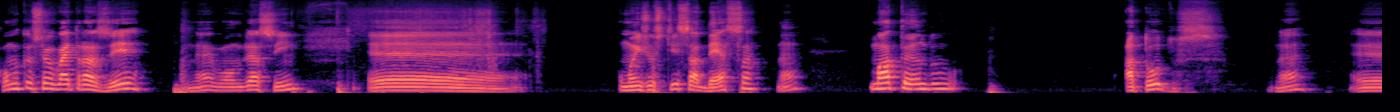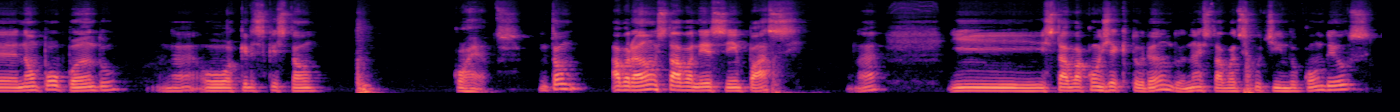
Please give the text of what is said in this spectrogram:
Como que o senhor vai trazer, né, vamos dizer assim, é, uma injustiça dessa, né, matando a todos, né, é, não poupando, né, ou aqueles que estão corretos. Então, Abraão estava nesse impasse, né, e estava conjecturando, né, estava discutindo com Deus,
